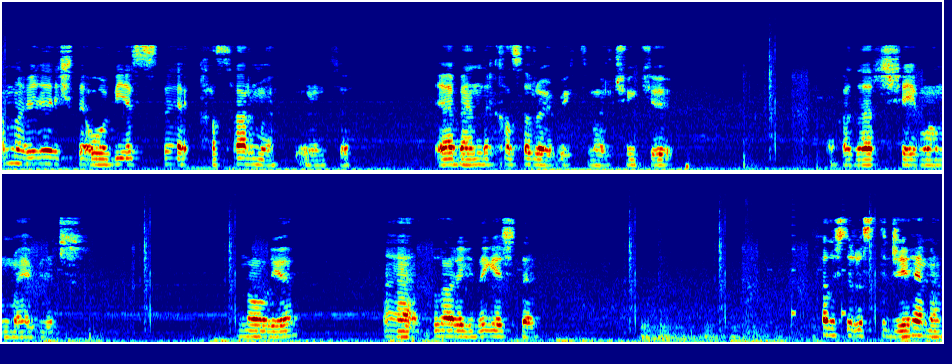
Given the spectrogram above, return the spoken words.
Ama öyle işte OBS'de kasar mı görüntü? Ya bende kasar öyle büyük ihtimal çünkü o kadar şeyim olmayabilir. Ne oluyor? Ha, bu harekete geçti. Çalıştır ısıtıcıyı hemen.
